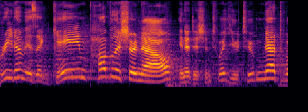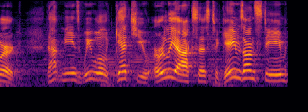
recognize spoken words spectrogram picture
Freedom is a game publisher now, in addition to a YouTube network. That means we will get you early access to games on Steam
